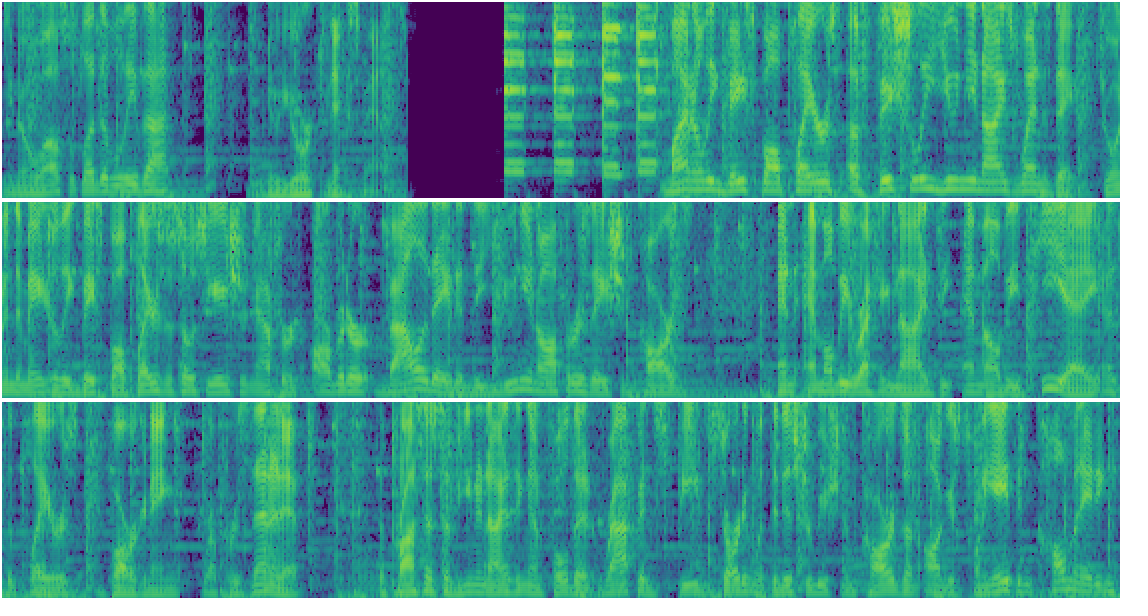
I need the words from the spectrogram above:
You know who else was led to believe that? New York Knicks fans. Minor League Baseball players officially unionized Wednesday, joining the Major League Baseball Players Association after an arbiter validated the union authorization cards and MLB recognized the MLBPA as the players' bargaining representative. The process of unionizing unfolded at rapid speed, starting with the distribution of cards on August 28th and culminating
